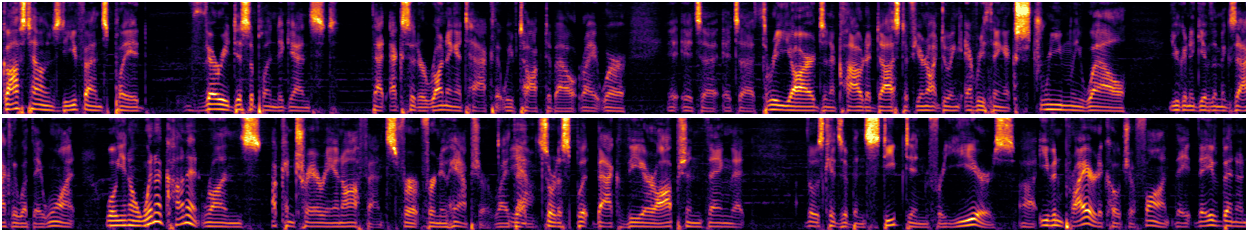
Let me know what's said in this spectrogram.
Goffstown's defense played very disciplined against that Exeter running attack that we've talked about, right? Where i- it's a it's a three yards and a cloud of dust. If you're not doing everything extremely well, you're going to give them exactly what they want. Well, you know, Winnacunnet runs a contrarian offense for, for New Hampshire, right? Yeah. That sort of split back veer option thing that those kids have been steeped in for years. Uh, even prior to Coach Affont, they they've been a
